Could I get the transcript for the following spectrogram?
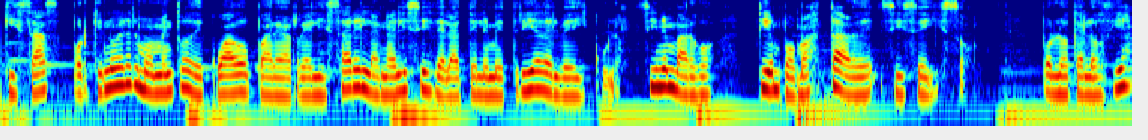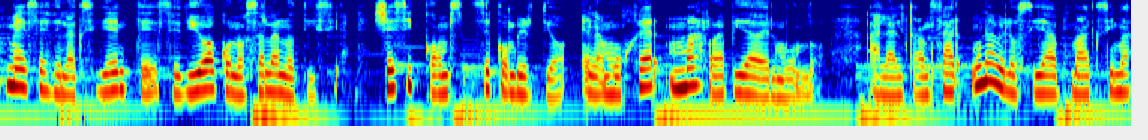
quizás porque no era el momento adecuado para realizar el análisis de la telemetría del vehículo. Sin embargo, tiempo más tarde sí se hizo por lo que a los 10 meses del accidente se dio a conocer la noticia. Jessie Combs se convirtió en la mujer más rápida del mundo, al alcanzar una velocidad máxima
